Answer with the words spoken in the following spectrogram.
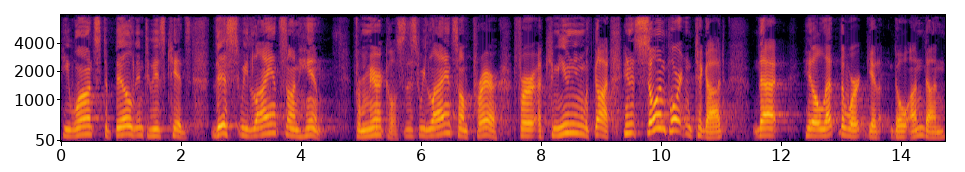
He wants to build into his kids this reliance on him for miracles, this reliance on prayer for a communion with God. And it's so important to God that he'll let the work get, go undone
